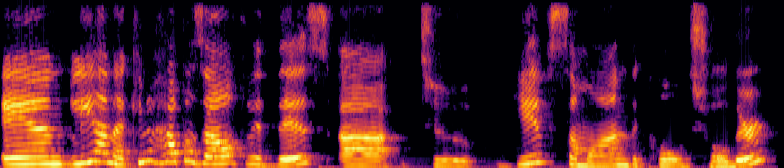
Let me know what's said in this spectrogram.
And Liana, can you help us out with this uh, to give someone the cold shoulder?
